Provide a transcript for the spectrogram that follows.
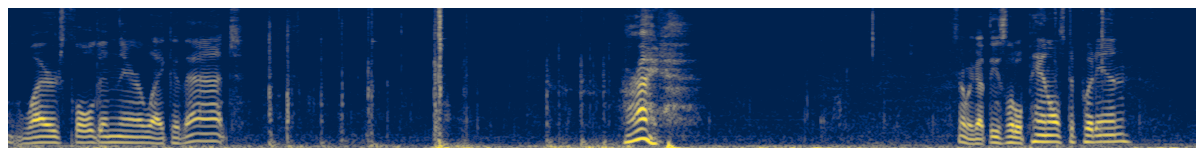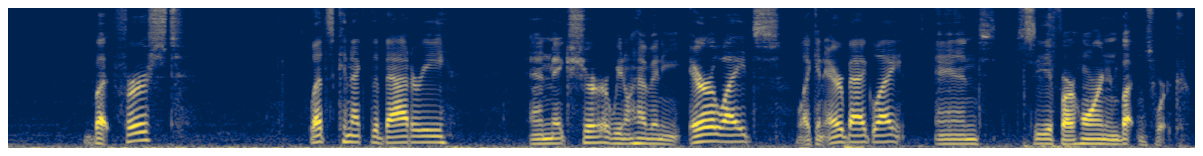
The wires fold in there like that. All right. So we got these little panels to put in. But first, let's connect the battery and make sure we don't have any air lights, like an airbag light, and see if our horn and buttons work.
